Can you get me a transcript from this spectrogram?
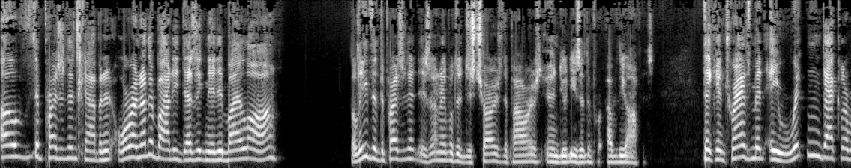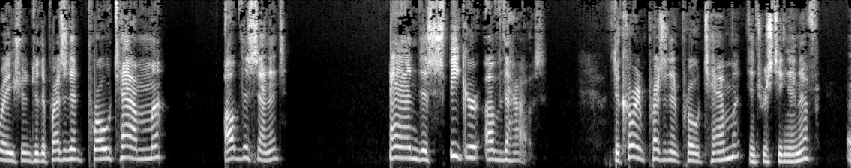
of the president's cabinet or another body designated by law believe that the president is unable to discharge the powers and duties of the, of the office, they can transmit a written declaration to the president pro tem of the Senate and the Speaker of the House. The current President pro tem, interesting enough, uh,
